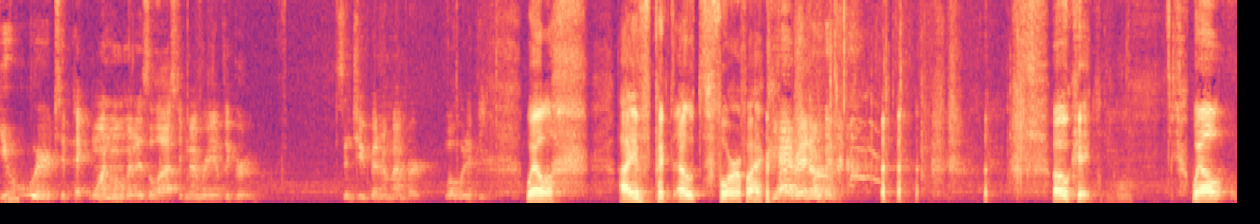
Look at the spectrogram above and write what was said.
you were to pick one moment as a lasting memory of the group, since you've been a member, what would it be? Well, I've picked out four or five. Yeah, right on. Okay. Well,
